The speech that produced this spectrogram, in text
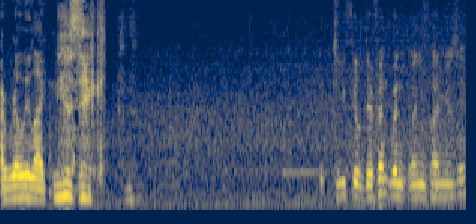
I really like music. Do you feel different when, when you play music?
